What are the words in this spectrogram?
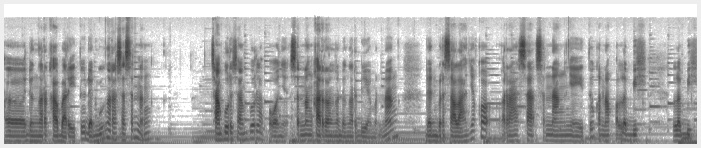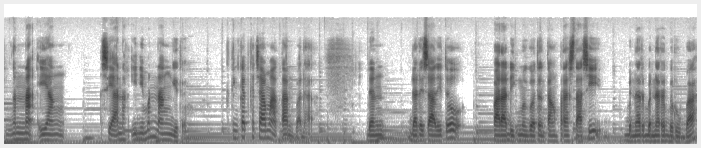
uh, dengar kabar itu dan gue ngerasa senang campur-campur lah pokoknya. Senang karena ngedengar dia menang dan bersalahnya kok rasa senangnya itu kenapa lebih lebih ngena yang si anak ini menang gitu. Tingkat kecamatan padahal. Dan dari saat itu paradigma gue tentang prestasi benar-benar berubah.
